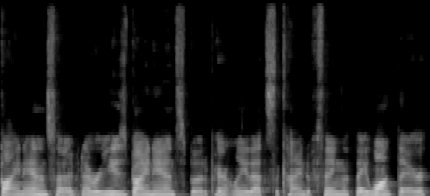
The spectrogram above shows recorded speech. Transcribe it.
Binance. I've never used Binance, but apparently that's the kind of thing that they want there.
